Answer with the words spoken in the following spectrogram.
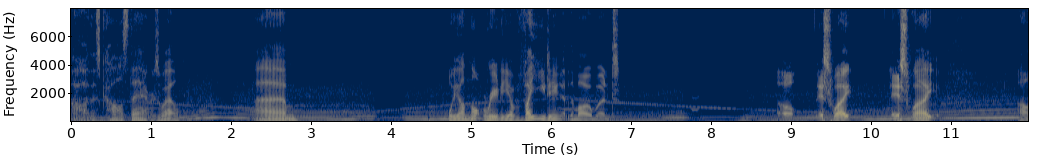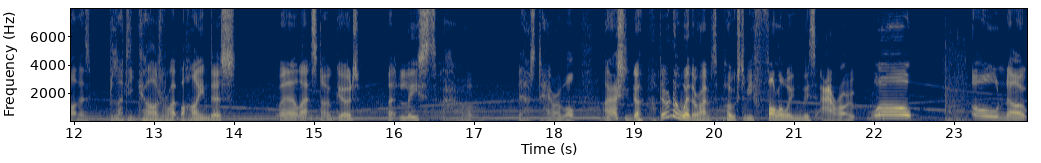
Oh, there's cars there as well. Um, we are not really evading at the moment. Oh, this way, this way. Oh, there's bloody cars right behind us. Well, that's no good. At least... That's terrible. I actually don't, know whether I'm supposed to be following this arrow. Whoa! Oh, no.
